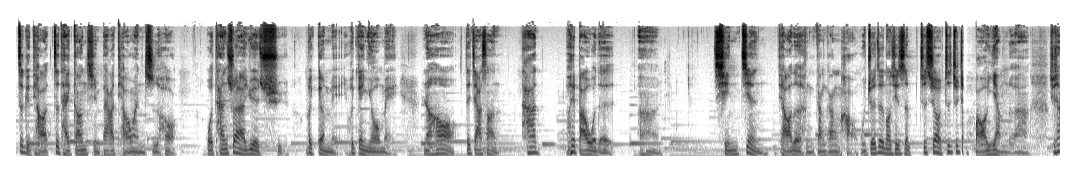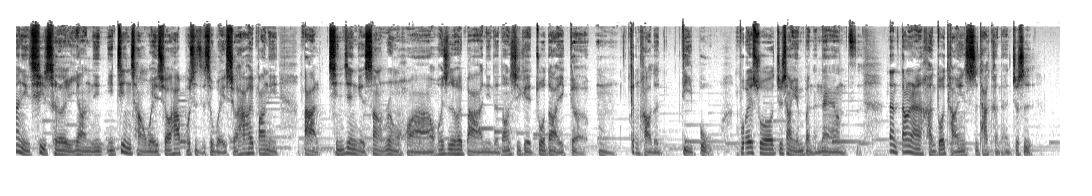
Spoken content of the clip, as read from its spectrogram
这个调这台钢琴被他调完之后，我弹出来的乐曲会更美，会更优美。然后再加上，他会把我的嗯琴键调的很刚刚好。我觉得这个东西是，这叫这就叫保养了啊！就像你汽车一样，你你进厂维修，它不是只是维修，它会帮你把琴键给上润滑，或是会把你的东西给做到一个嗯更好的地步，不会说就像原本的那样子。那当然，很多调音师他可能就是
